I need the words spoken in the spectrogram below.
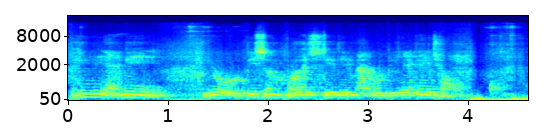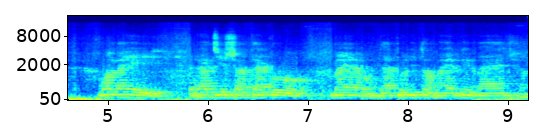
फेरि हामी यो विषम परिस्थितिमा उभिएकै छौँ। मलाई राज्य सत्ताको मायाभन्दा पनि तपाईँहरूकै माया छ।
